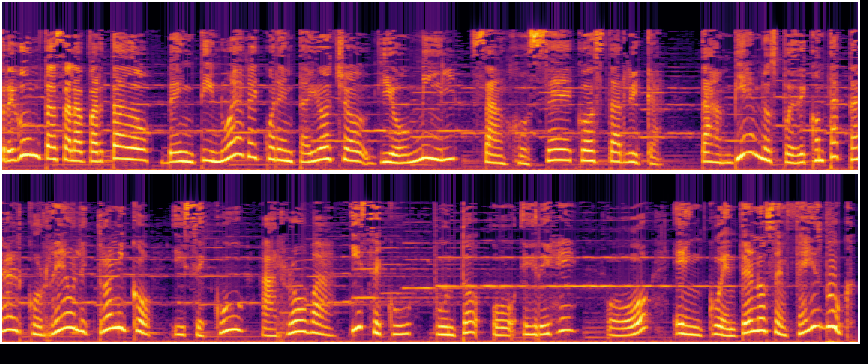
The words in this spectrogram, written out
Preguntas al apartado 2948-1000 San José, Costa Rica. También nos puede contactar al correo electrónico isq.org o encuéntrenos en Facebook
